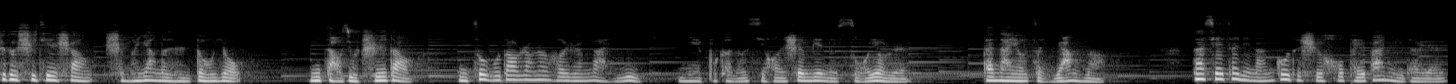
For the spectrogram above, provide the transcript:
这个世界上什么样的人都有，你早就知道，你做不到让任何人满意，你也不可能喜欢身边的所有人。但那又怎样呢？那些在你难过的时候陪伴你的人，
